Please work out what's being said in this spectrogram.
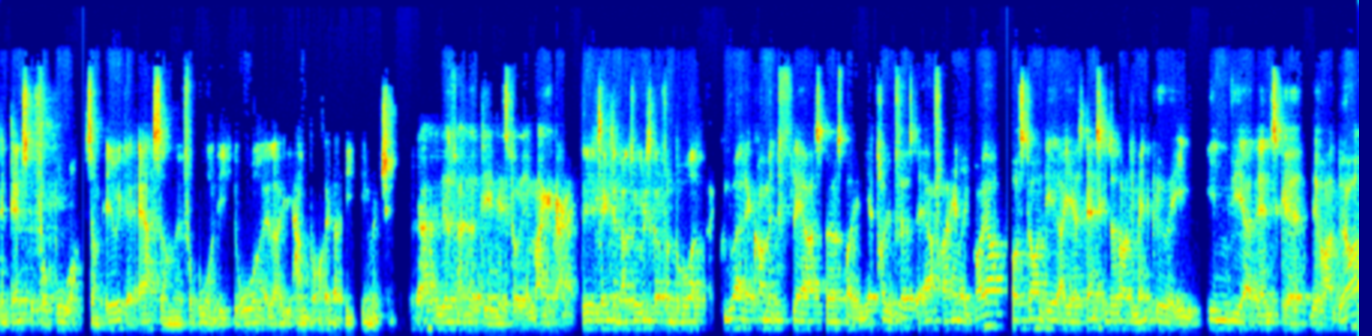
den danske forbruger, som jo ikke er som øh, forbrugeren i Ruhr eller i Hamburg eller i, i München. Jeg har i hvert fald hørt din historie mange gange. Det tænkte jeg nok, så vi godt fundet på bordet. Nu er der kommet flere spørgsmål ind. Jeg tror, den første er fra Henrik Højer. Hvor står en del af jeres danske sortiment køber ind, ind via danske leverandører?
